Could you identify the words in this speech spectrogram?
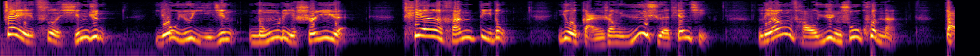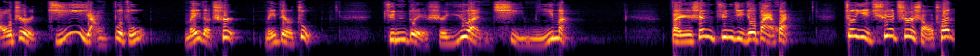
这次行军，由于已经农历十一月，天寒地冻，又赶上雨雪天气，粮草运输困难，导致给养不足，没得吃，没地儿住，军队是怨气弥漫。本身军纪就败坏，这一缺吃少穿，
